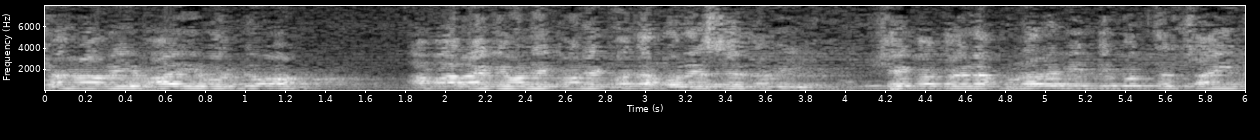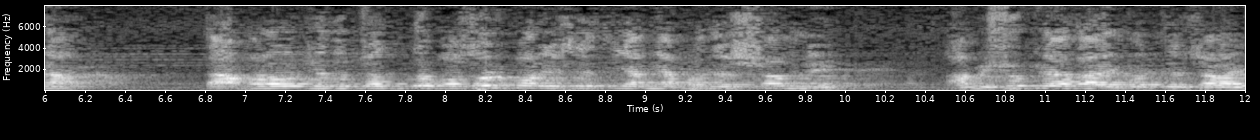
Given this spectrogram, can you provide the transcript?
সংগ্রামী ভাই বন্ধুগণ, আমার আগে অনেক অনেক কথা বলেছেন আমি। সেই কথাগুলো পুনরাবৃত্তি করতে চাই না। তারপরেও যেহেতু চোদ্দ বছর পর এসেছি আমি আপনাদের সামনে, আমি শুক্রিয়া আদায় করতে চাই।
